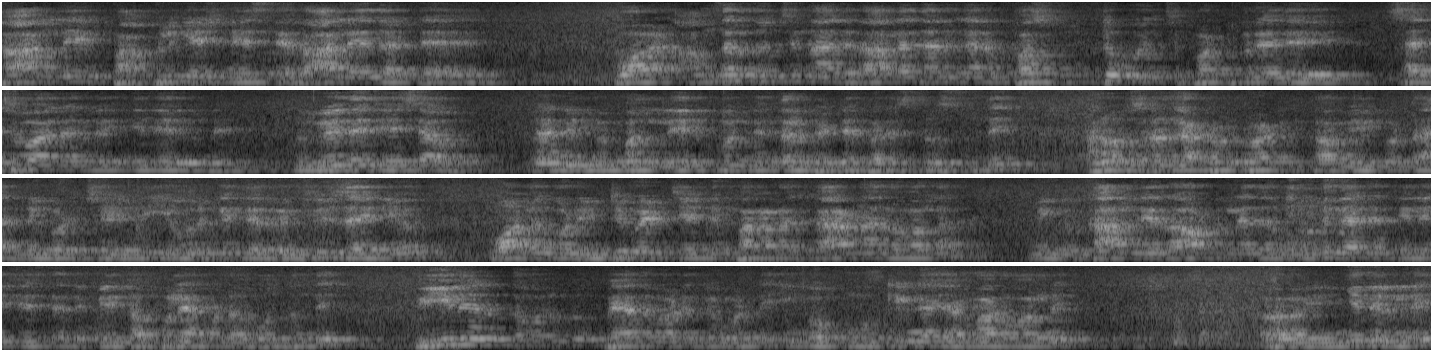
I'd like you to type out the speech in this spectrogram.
కాలనీ అప్లికేషన్ వేస్తే రాలేదంటే వాడు అందరిది వచ్చి నాది రాలేదని కానీ ఫస్ట్ వచ్చి పట్టుకునేది సచివాలయంలో ఇంజనీర్ నువ్వేదో చేశావు నన్ను మిమ్మల్ని లేనిపోని నిందలు పెట్టే పరిస్థితి వస్తుంది. అనవసరంగా అటువంటి తావేయకుండా అన్ని కూడా చేయండి. ఎవరికైతే రిఫ్యూజ్ అయినాయో వాళ్ళకు కూడా ఇంటిమేట్ చేయండి. పలానా కారణాల వల్ల మీకు కాలనీ రావటం లేదని ముందుగానే తెలియజేస్తే అది మీ తప్పు లేకుండా పోతుంది. వీలైనంత వరకు పేదవాడికి ఇవ్వండి. ఇంకొక ముఖ్యంగా ఎంఆర్ఓల్ని ఇంజనీర్ని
